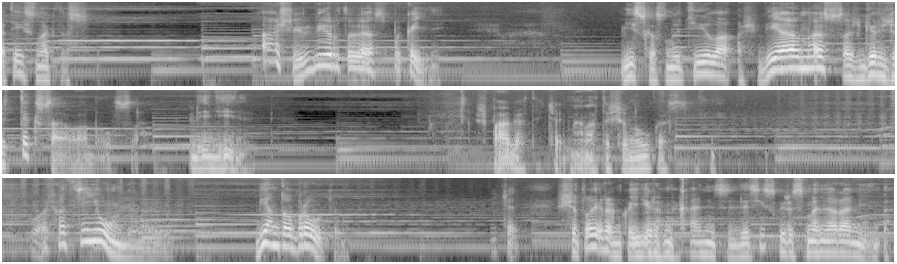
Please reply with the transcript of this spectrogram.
ateis naktis. Aš į virtuvės pakainiai. Viskas nutyla, aš vienas, aš girdžiu tik savo balsą, vidinį. Špaga, tai čia mano tašinukas. Aš atsijungiu, vien to braukiam. Čia šitoj rankoje yra mechaninis judesys, kuris mane ramina.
